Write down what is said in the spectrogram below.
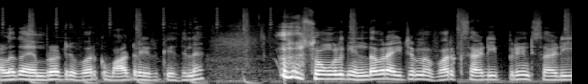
அழகாக எம்ப்ராய்டரி ஒர்க் பார்டர் இருக்குது இதில். ஸோ உங்களுக்கு எந்த ஒரு item work sari print sari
